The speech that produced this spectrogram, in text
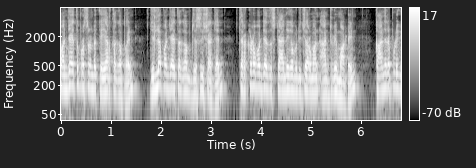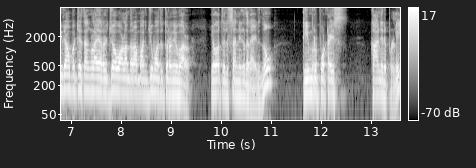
Panchayat president K R Thankappan ജില്ലാ പഞ്ചായത്ത് അംഗം Jessy Shajan Cherukada panchayat standing committee chairman Antony Martin Kanjirappally ഗ്രാമപഞ്ചായത്ത് അംഗങ്ങളായ റിജോ വാളന്തറ മഞ്ജു മാത്യു തുടങ്ങിയവർ യോഗത്തിൽ സന്നിഹിതരായിരുന്നു. Team reporters Kanjirappally.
